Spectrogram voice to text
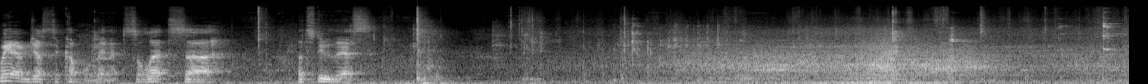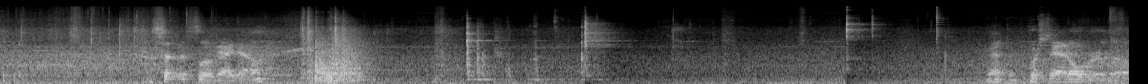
We have just a couple minutes, so let's uh, let's do this. Set this little guy down. I'm Gonna have to push that over a little.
